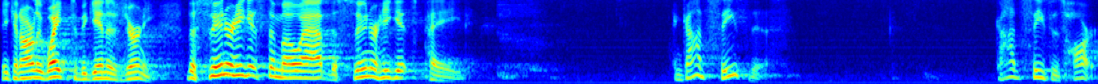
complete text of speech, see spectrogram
He can hardly wait to begin his journey. The sooner he gets to Moab, the sooner he gets paid. And God sees this. God sees his heart.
